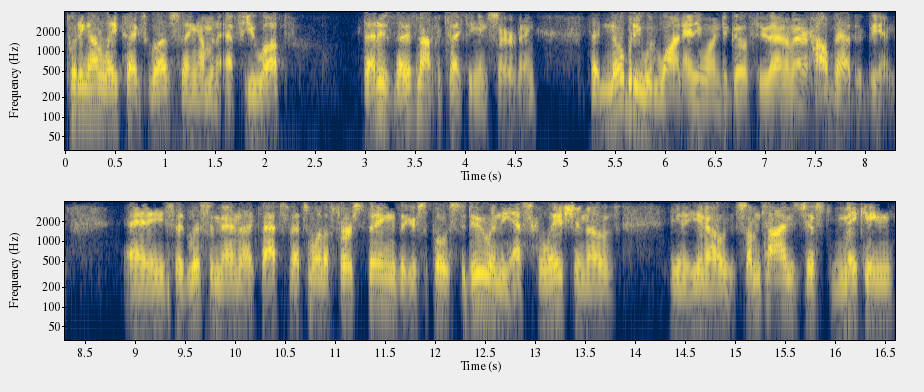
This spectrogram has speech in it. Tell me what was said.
Putting on latex gloves saying I'm going to F you up? That is, that is not protecting and serving. That nobody would want anyone to go through that, no matter how bad they're being. And he said, listen, man, like that's, that's one of the first things that you're supposed to do in the escalation of, you know, you know, sometimes just making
